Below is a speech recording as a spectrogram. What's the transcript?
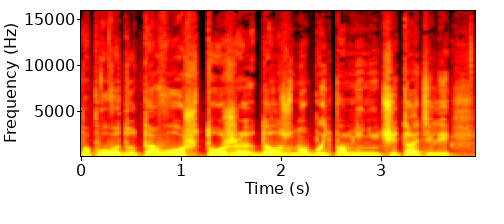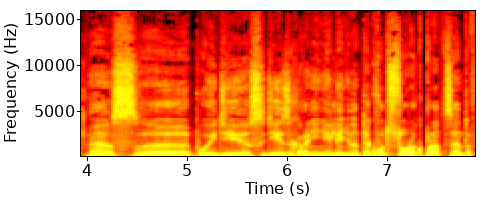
по поводу того, что же должно быть, по мнению читателей, э, с Э, по идее, с идеей захоронения Ленина. Так вот, 40%,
